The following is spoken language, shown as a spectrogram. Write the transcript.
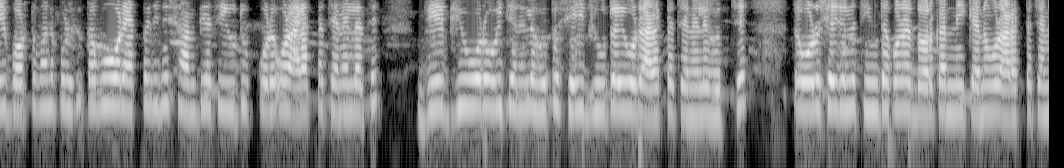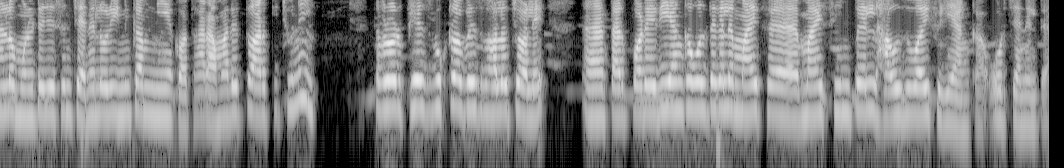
এই বর্তমানে পরিস্থিতি, তবু ওর একটা জিনিস শান্তি আছে ইউটিউব করে ওর আর একটা চ্যানেল আছে। যে ভিউ ওর ওই চ্যানেলে হতো, সেই ভিউটাই ওর আর একটা চ্যানেলে হচ্ছে। তো ওর সেই জন্য চিন্তা করার দরকার নেই, কেন ওর আরেকটা চ্যানেলও মনিটাইজেশন চ্যানেল ওর ইনকাম নিয়ে কথা। আর আমাদের তো আর কিছু নেই। তারপর ওর ফেসবুকটাও বেশ ভালো চলে। তারপরে রিয়াঙ্কা বলতে গেলে my my simple house wife Rianka, ওর চ্যানেলটা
